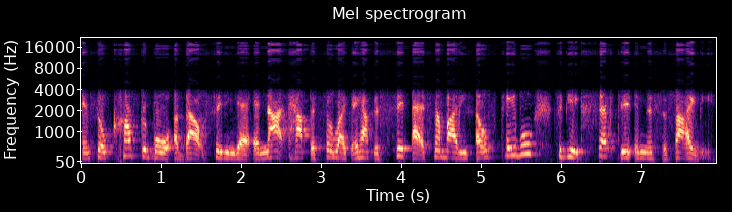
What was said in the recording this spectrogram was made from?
and feel comfortable about sitting at and not have to feel like they have to sit at somebody else's table to be accepted in this society.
